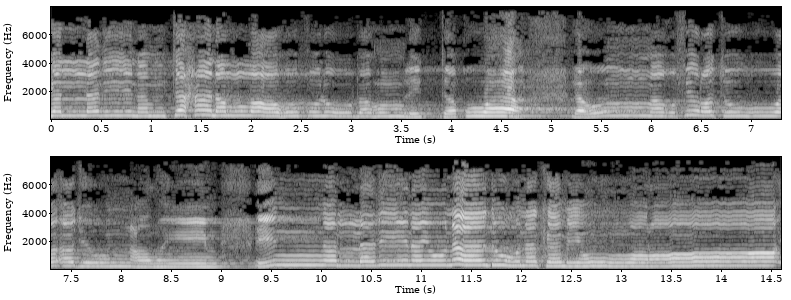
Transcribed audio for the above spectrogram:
الذين امتحن الله قلوبهم للتقوى لهم مغفرة وأجر عظيم. إن الذين ينادونك من وراء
